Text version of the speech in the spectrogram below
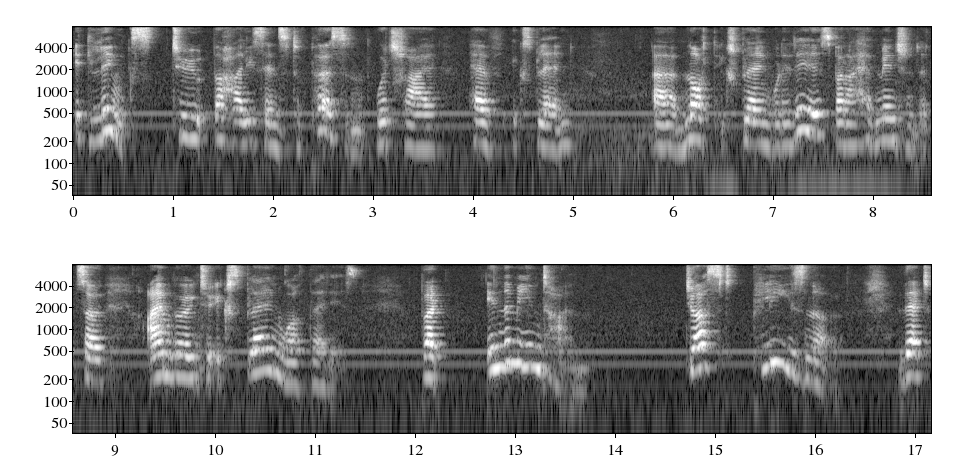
it, links to the highly sensitive person, which I have explained, uh, not explained what it is, but I have mentioned it. So I'm going to explain what that is. But in the meantime, just please know that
